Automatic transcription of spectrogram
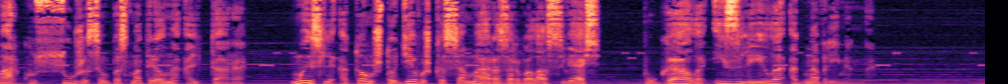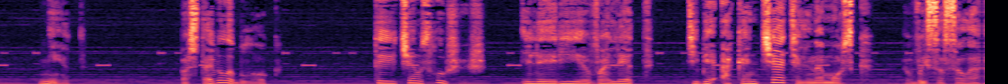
Маркус с ужасом посмотрел на Альтара. Мысль о том, что девушка сама разорвала связь, пугала и злила одновременно. Нет. Поставила блок ты чем слушаешь? Или Рия Валет тебе окончательно мозг высосала?»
